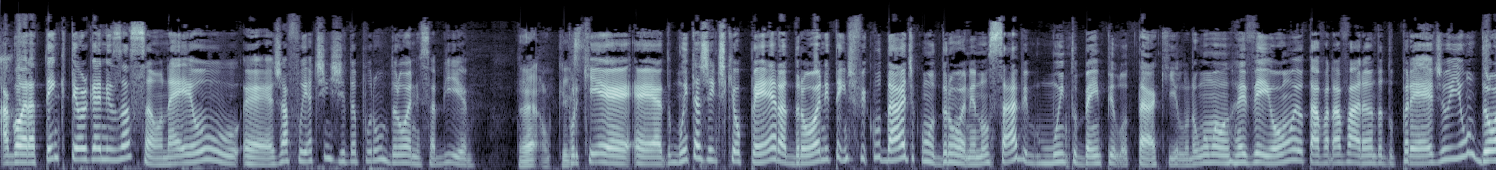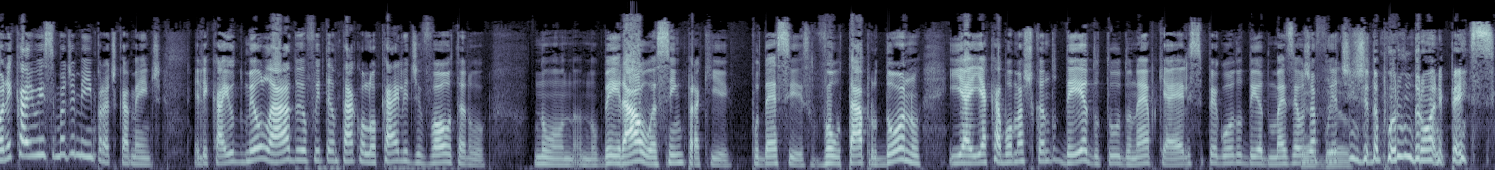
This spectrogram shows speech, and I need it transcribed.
Agora, tem que ter organização, né? Eu é, já fui atingida por um drone, sabia? É, que que- Porque é, muita gente que opera drone tem dificuldade com o drone, não sabe muito bem pilotar aquilo. Num Réveillon, eu estava na varanda do prédio e um drone caiu em cima de mim, praticamente. Ele caiu do meu lado e eu fui tentar colocar ele de volta no, no, no beiral, assim, para que pudesse voltar pro dono, e aí acabou machucando o dedo, tudo, né? Porque a hélice pegou no dedo, mas eu Meu já fui Deus. atingida por um drone, pense.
